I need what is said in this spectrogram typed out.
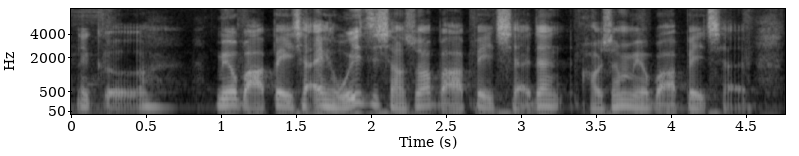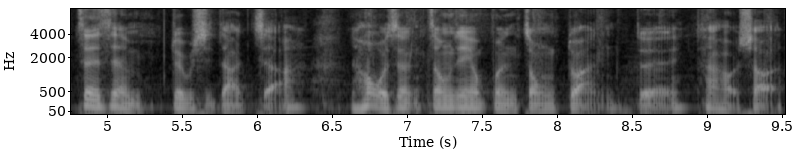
那个。没有把它背起来，哎、我一直想说要把它背起来，但好像没有把它背起来，真的是很对不起大家。然后我这中间又不能中断，对，太好笑了。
